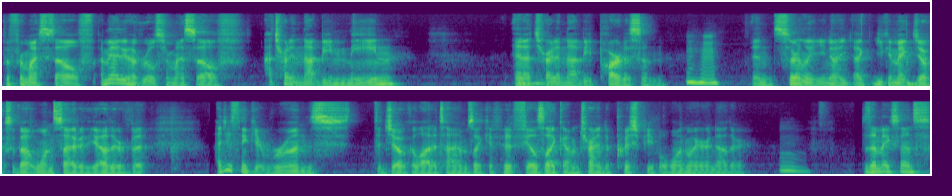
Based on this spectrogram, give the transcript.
But for myself, I mean, I do have rules for myself. I try to not be mean, and mm-hmm. I try to not be partisan. Mm-hmm. And certainly, you know, I, you can make jokes about one side or the other, but I just think it ruins the joke a lot of times. Like if it feels like I'm trying to push people one way or another. Mm. Does that make sense?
